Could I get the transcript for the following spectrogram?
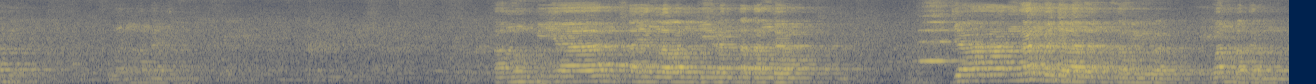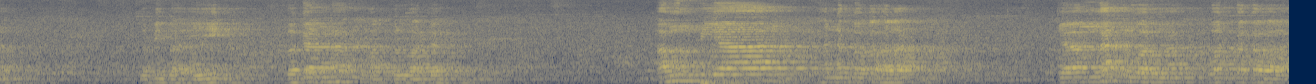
Ya pulang mengaji namun pian sayang lawan jiran tetangga. Jangan berjalanan kawiwan wan bakar menang lebih baik kawan keluarga? Namun pian hendak bapak halak Jangan keluar rumah buat kakawala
